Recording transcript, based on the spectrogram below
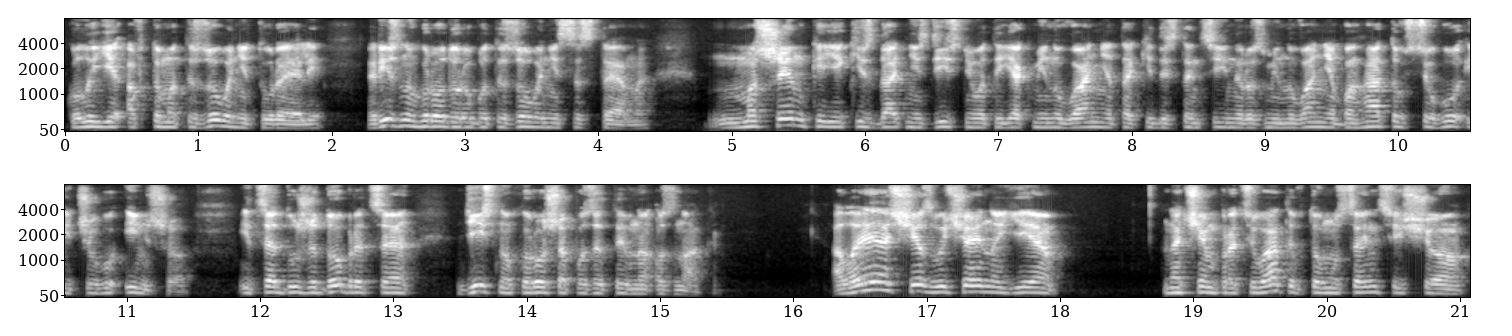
коли є автоматизовані турелі, різного роду роботизовані системи, машинки, які здатні здійснювати як мінування, так і дистанційне розмінування, багато всього і чого іншого. І це дуже добре, це дійсно хороша позитивна ознака. Але ще, звичайно, є над чим працювати в тому сенсі, що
